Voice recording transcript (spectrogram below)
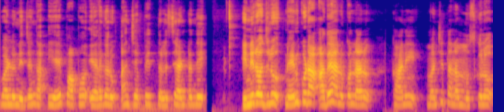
వాళ్ళు నిజంగా ఏ పాపం ఎరగరు అని చెప్పి తులసి అంటుంది. ఇన్ని రోజులు నేను కూడా అదే అనుకున్నాను. కానీ మంచితనం ముసుగులో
